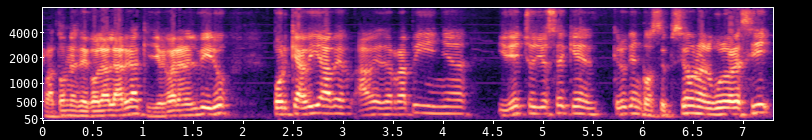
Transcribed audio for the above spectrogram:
ratones de cola larga que llevaran el virus, porque había aves, de rapiña, y de hecho yo sé que creo que en Concepción o en algún lugar así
